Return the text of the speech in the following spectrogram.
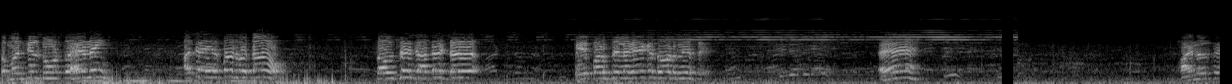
तो मंजिल दूर तो है नहीं। अच्छा एक बात बताओ। सबसे ज़्यादा डर पेपर से लगेगा दौड़ने से? फाइनल पे?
